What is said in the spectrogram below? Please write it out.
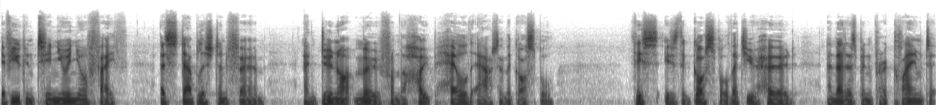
If you continue in your faith, established and firm, and do not move from the hope held out in the gospel. This is the gospel that you heard and that has been proclaimed to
